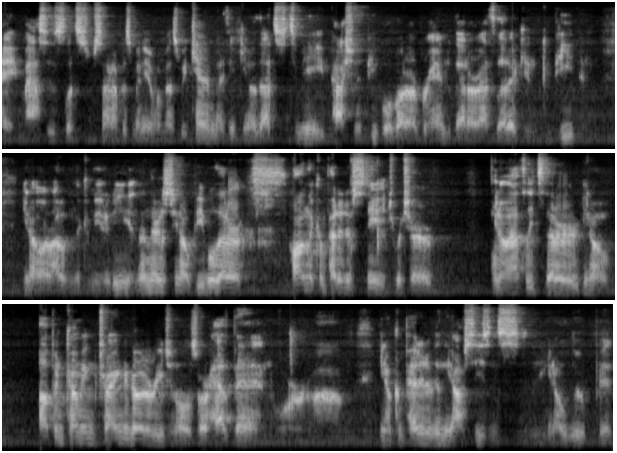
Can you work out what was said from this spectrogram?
hey masses let's sign up as many of them as we can. I think you know that's to me passionate people about our brand that are athletic and compete and you know are out in the community. And then there's you know people that are on the competitive stage which are you know athletes that are you know up and coming trying to go to regionals or have been or um, you know competitive in the off seasons you know loop. And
